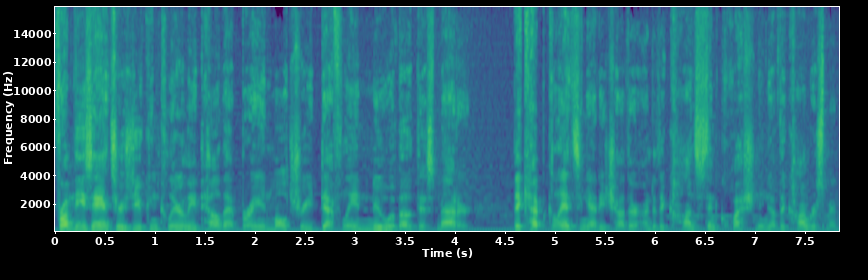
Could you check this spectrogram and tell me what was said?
From these answers, you can clearly tell that Bray and Moultrie definitely knew about this matter. They kept glancing at each other under the constant questioning of the congressman.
